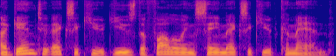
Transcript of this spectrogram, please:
Again to execute use the following same execute command.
